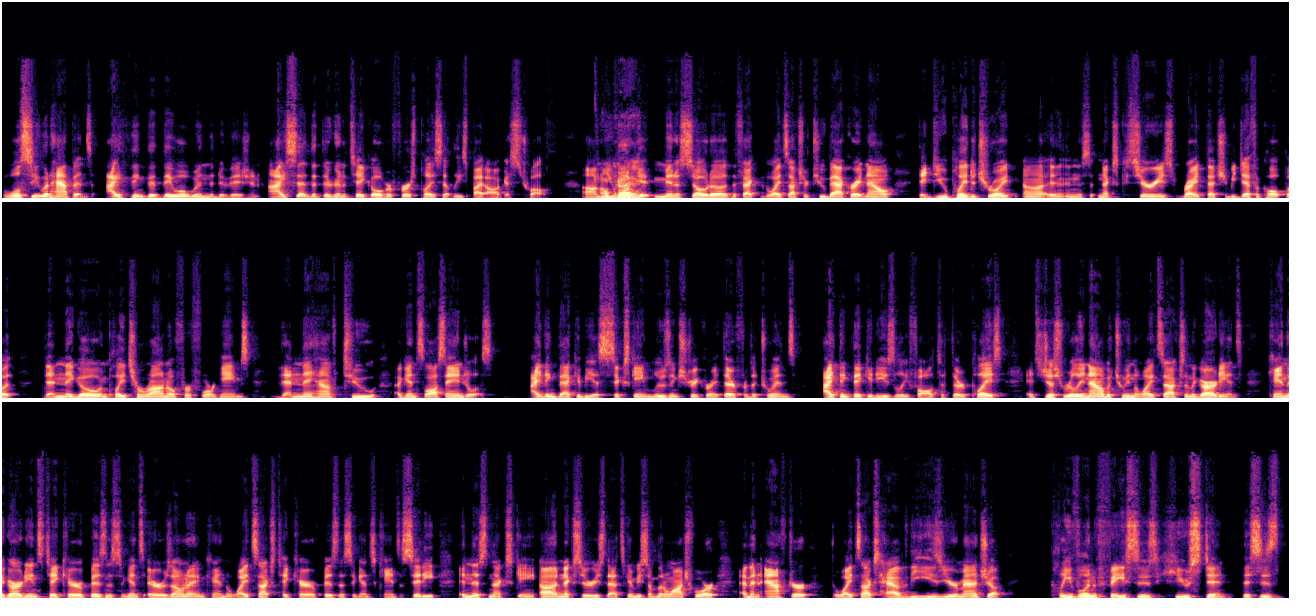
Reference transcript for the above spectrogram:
We'll see what happens. I think that they will win the division. I said that they're going to take over first place at least by August 12th. Um, okay. You look at Minnesota, the fact that the White Sox are two back right now. They do play Detroit uh, in, in this next series, right? That should be difficult, but then they go and play Toronto for four games. Then they have two against Los Angeles. I think that could be a six game losing streak right there for the Twins. I think they could easily fall to third place. It's just really now between the White Sox and the Guardians. Can the Guardians take care of business against Arizona, and can the White Sox take care of business against Kansas City in this next game, uh, next series? That's going to be something to watch for. And then after the White Sox have the easier matchup, Cleveland faces Houston. This is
